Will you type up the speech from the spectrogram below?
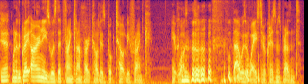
Yeah. One of the great ironies was that Frank Lampard called his book Totally Frank. It wasn't. that was a waste of a Christmas present.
